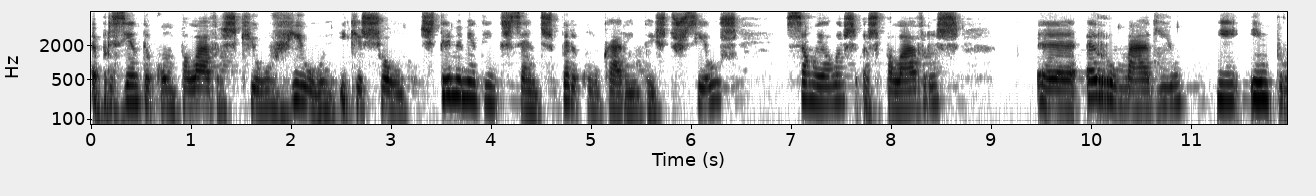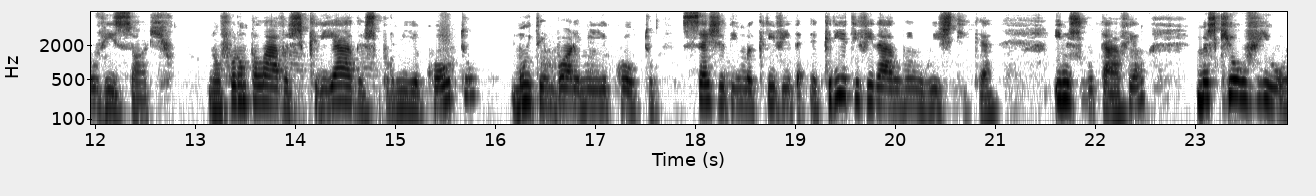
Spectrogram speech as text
apresenta como palavras que ouviu e que achou extremamente interessantes para colocar em textos seus, são elas as palavras uh, arrumário e improvisório. Não foram palavras criadas por Mia Couto, muito embora Mia Couto seja de uma criatividade linguística inesgotável, mas que ouviu.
